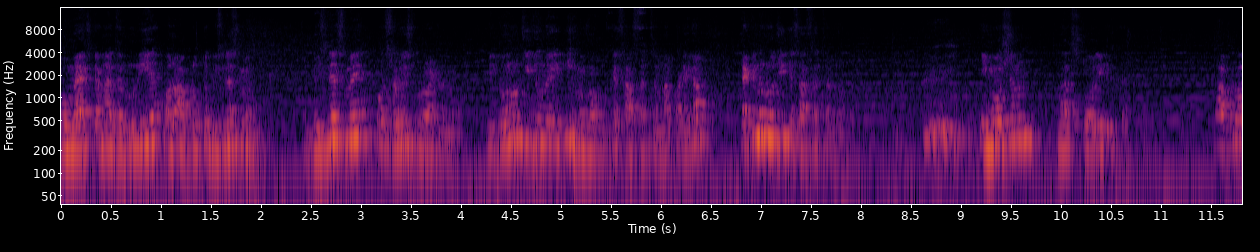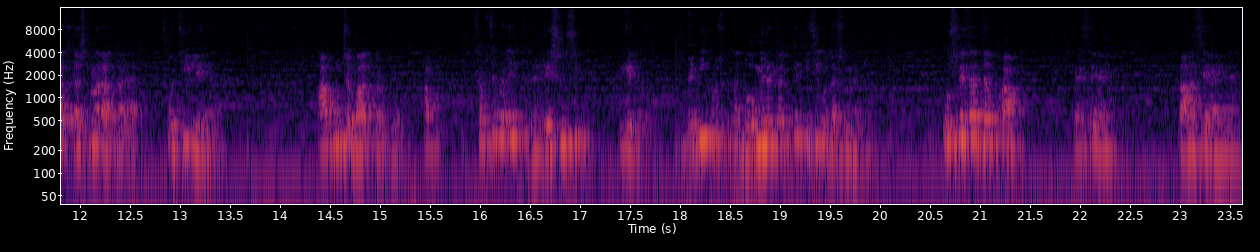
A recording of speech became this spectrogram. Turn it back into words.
वो मैच करना ज़रूरी है और आप लोग तो बिज़नेस में हो। बिज़नेस में और सर्विस प्रोवाइडर में ये दोनों चीज़ों में एक ही हमें वक्त के साथ साथ चलना पड़ेगा। टेक्नोलॉजी के साथ साथ चलना पड़ेगा। Emotion plus story with customer आपके पास कस्टमर आता है, वो चीज़ लेने आप उनसे बात करते हो। आप सबसे पहले एक रिलेशनशिप क्रिएट करो। मे भी हो सकता है दो मिनट लगते किसी को दस मिनट लगते उसके साथ जब आप कैसे हैं, कहाँ से आए हैं,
